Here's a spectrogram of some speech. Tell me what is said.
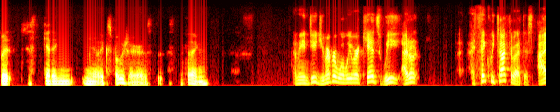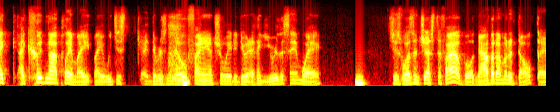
but just getting you know exposure is the, is the thing I mean, dude, you remember when we were kids? We I don't I think we talked about this. I I could not play my my we just there was no financial way to do it. I think you were the same way. Hmm. It just wasn't justifiable. Now that I'm an adult, I,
